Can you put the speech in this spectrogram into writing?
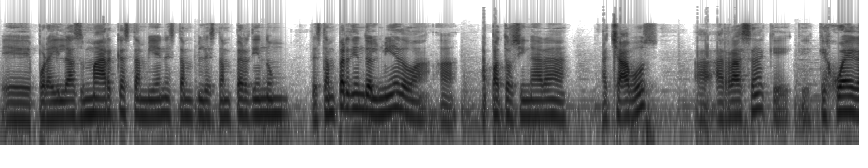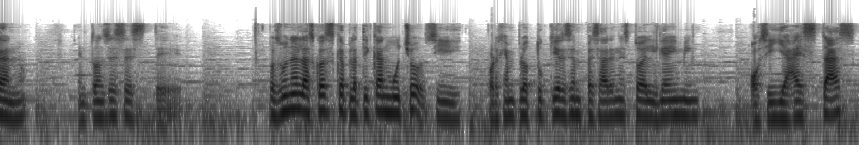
Eh, por ahí las marcas también están, le, están perdiendo, le están perdiendo el miedo a, patrocinar a, chavos, a, raza que, que, juegan. Entonces, este, pues una de las cosas que platican mucho, si por ejemplo tú quieres empezar en esto del gaming o si ya estás,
